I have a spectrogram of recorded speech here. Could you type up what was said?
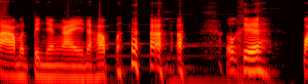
ตามันเป็นยังไงนะครับ โอเค ไป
